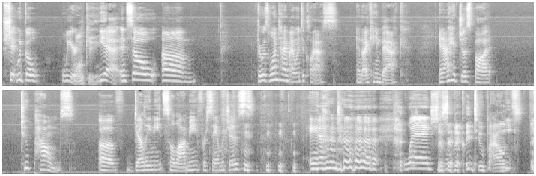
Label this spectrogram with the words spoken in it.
shit would go weird. Wonky. Yeah. And so, um, there was one time I went to class and I came back and I had just bought two pounds of deli meat salami for sandwiches. and when she, Specifically two pounds. yeah,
